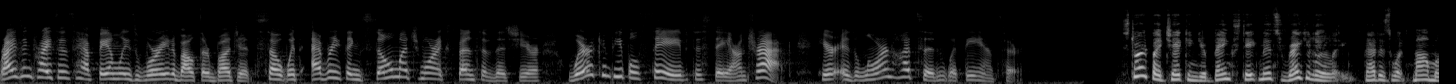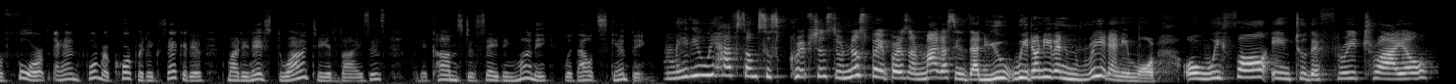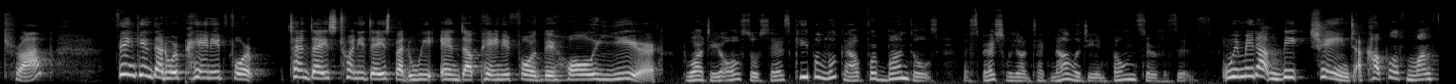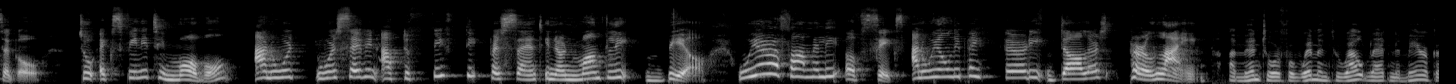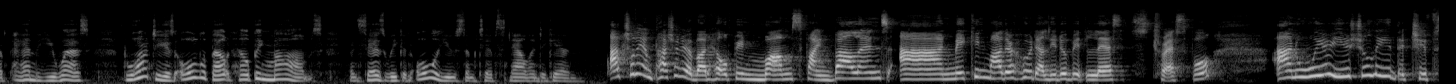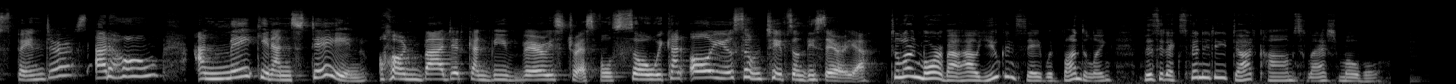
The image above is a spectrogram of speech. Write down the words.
Rising prices have families worried about their budgets. So, with everything so much more expensive this year, where can people save to stay on track? Here is Lauren Hudson with the answer. Start by checking your bank statements regularly. That is what mom of four and former corporate executive Marinés Duarte advises when it comes to saving money without skimping. Maybe we have some subscriptions to newspapers and magazines that you we don't even read anymore, or we fall into the free trial trap thinking that we're paying it for 10 days, 20 days, but we end up paying it for the whole year. Duarte also says keep a lookout for bundles, especially on technology and phone services. We made a big change a couple of months ago to Xfinity Mobile and we're, we're saving up to 50% in our monthly bill. We are a family of six and we only pay $30 per line. A mentor for women throughout Latin America and the U.S., Duarte is all about helping moms and says we can all use some tips now and again. Actually, I'm passionate about helping moms find balance and making motherhood a little bit less stressful. And we're usually the chief spenders at home, and making and staying on budget can be very stressful. So we can all use some tips on this area. To learn more about how you can save with bundling, visit xfinity.com/mobile.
